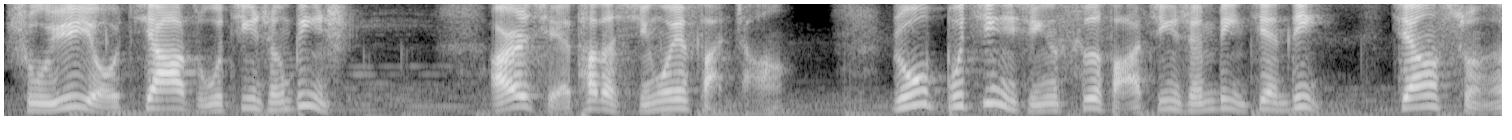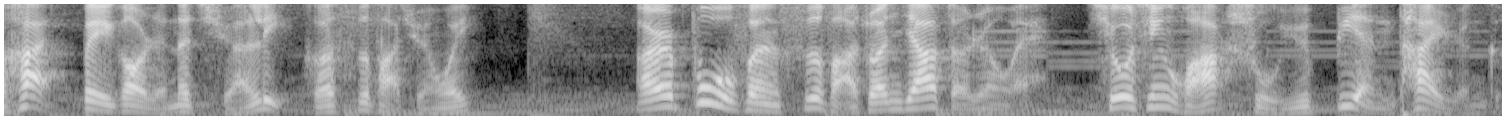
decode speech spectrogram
属于有家族精神病史，而且他的行为反常，如不进行司法精神病鉴定，将损害被告人的权利和司法权威。而部分司法专家则认为，邱新华属于变态人格，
